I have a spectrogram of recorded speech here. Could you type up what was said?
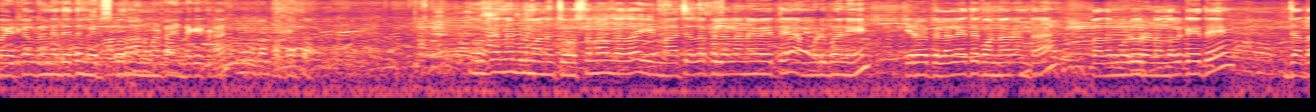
వైట్ కలర్ అనేది అయితే మెరిసిపోతుంది అనమాట ఎండకి ఇక్కడ. ఓకేనా ఇప్పుడు మనం చూస్తున్నాం కదా ఈ మాచల్ల పిల్లలు అనేవి అయితే అమ్ముడి పని. ఇరవై పిల్లలు అయితే కొన్నారంట. పదమూడు రెండు వందలకి అయితే జత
